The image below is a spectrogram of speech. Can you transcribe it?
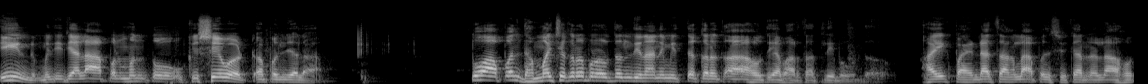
इंड म्हणजे ज्याला आपण म्हणतो की शेवट आपण ज्याला तो आपण धम्मचक्र प्रवर्तन दिनानिमित्त करत आहोत या भारतातले बौद्ध. हा एक पायंडा चांगला आपण स्वीकारलेला आहोत.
